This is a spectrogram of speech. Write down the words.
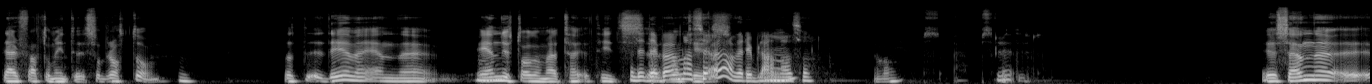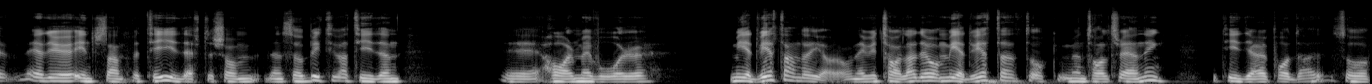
därför att de inte är så bråttom. Mm. Så att det är en, eh, en utav de här tids... Men det där behöver man se över ibland. Mm. Alltså. Ja. Absolut. Eh, Sen eh, är det ju intressant med tid eftersom den subjektiva tiden har med vår medvetande att göra. Och när vi talade om medvetandet och mental träning i tidigare poddar så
